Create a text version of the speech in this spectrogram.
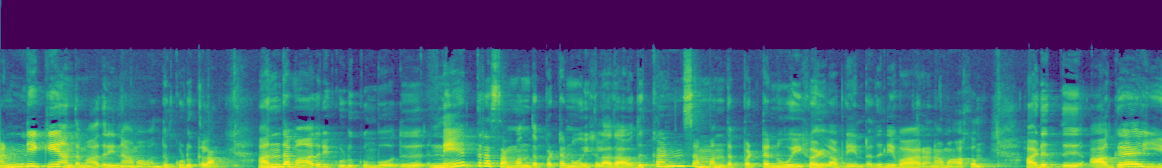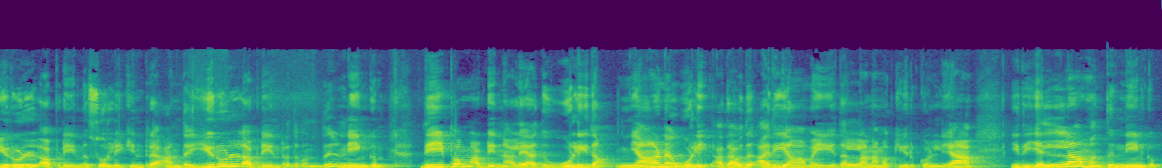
அன்னைக்கு அந்த மாதிரி நாம் வந்து கொடுக்கலாம். அந்த மாதிரி கொடுக்கும்போது நேத்திர சம்பந்தப்பட்ட நோய்கள் அதாவது கண் சம்பந்தப்பட்ட நோய்கள் அப்படின்றது நிவாரணம் ஆகும் அடுத்து அக இருள் அப்படின்னு சொல்லுகின்ற அந்த இருள் அப்படின்றது வந்து நீங்கும். தீபம் அப்படின்னாலே அது ஒளி தான் ஞான ஒளி அதாவது அறியாமை இதெல்லாம் நமக்கு இருக்கும் இல்லையா? இது எல்லாம் வந்து நீங்கும்.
